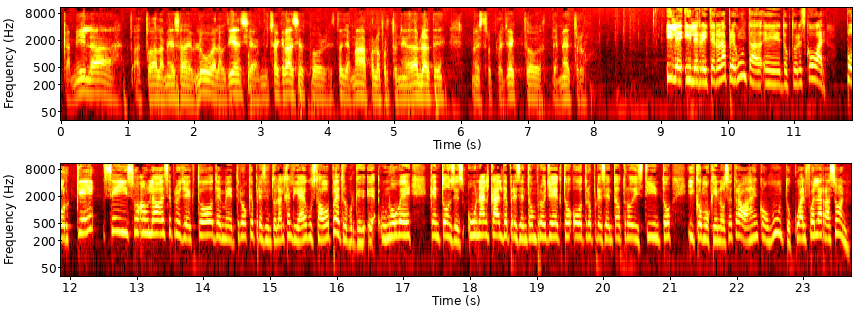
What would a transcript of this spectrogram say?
Camila, a toda la mesa de Blue, a la audiencia. Muchas gracias por esta llamada, por la oportunidad de hablar de nuestro proyecto de metro. Y le, y le reitero la pregunta, eh, doctor Escobar, ¿por qué se hizo a un lado ese proyecto de metro que presentó la alcaldía de Gustavo Petro? Porque eh, uno ve que entonces un alcalde presenta un proyecto, otro presenta otro distinto y como que no se trabaja en conjunto. ¿Cuál fue la razón?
